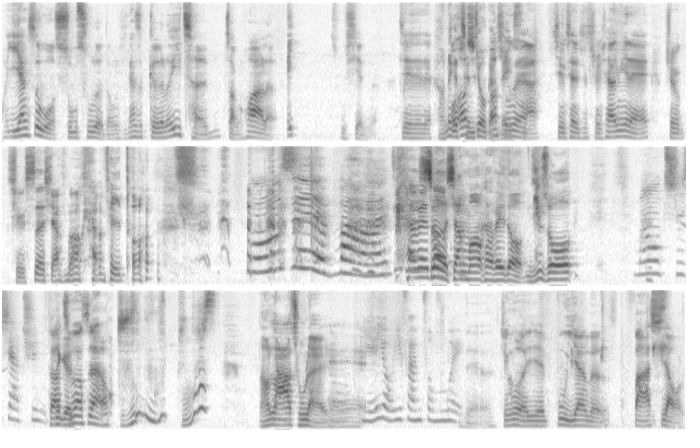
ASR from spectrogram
我一样是我输出的东西，但是隔了一层转化了，哎、出现了。对对对，哦那个成就感我想类似啊，像像像下面嘞，就像麝香猫咖啡豆，不是吧？这咖啡豆麝香猫咖啡豆，你是说猫吃下去对啊，那个主要是啊，不不然后拉出来？哎也有一番风味。对，经过了一些不一样的发酵了。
